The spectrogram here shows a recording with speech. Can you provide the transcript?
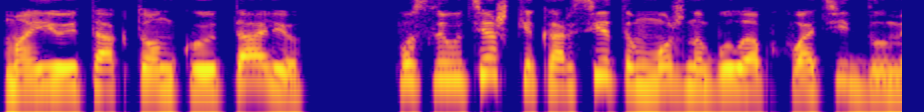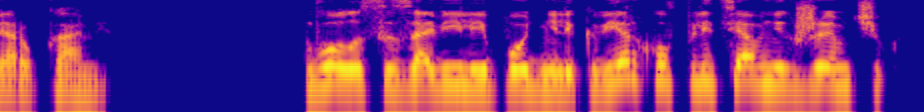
Мою и так тонкую талию после утяжки корсетом можно было обхватить двумя руками. Волосы завили и подняли кверху, вплетя в них жемчуг,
